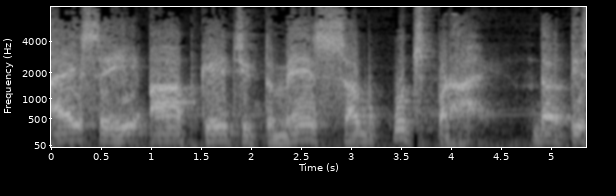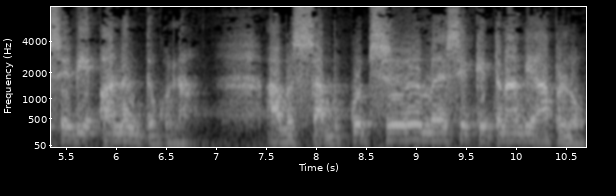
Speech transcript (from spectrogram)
ऐसे ही आपके चित्त में सब कुछ पड़ा है। धरती से भी अनंत गुना। अब सब कुछ में से कितना भी आप लो,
